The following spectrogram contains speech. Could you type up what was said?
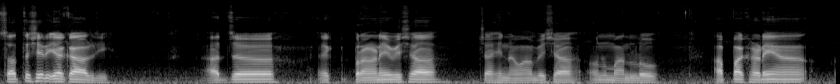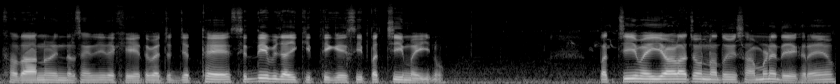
ਸਤਿ ਸ਼੍ਰੀ ਅਕਾਲ ਜੀ। ਅੱਜ ਇੱਕ ਪੁਰਾਣੇ ਵਿਸ਼ਾ ਚਾਹੇ ਨਵਾਂ ਵਿਸ਼ਾ ਉਹਨੂੰ ਮੰਨ ਲਓ। ਆਪਾਂ ਖੜੇ ਆ ਸਰਦਾਰ ਨਰਿੰਦਰ ਸਿੰਘ ਜੀ ਦੇ ਖੇਤ ਵਿੱਚ, ਜਿੱਥੇ ਸਿੱਧੀ ਬਿਜਾਈ ਕੀਤੀ ਗਈ ਸੀ 25 ਮਈ ਨੂੰ। 25 ਮਈ ਵਾਲਾ ਝੋਨਾ ਤੁਸੀਂ ਸਾਹਮਣੇ ਦੇਖ ਰਹੇ ਹੋ।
